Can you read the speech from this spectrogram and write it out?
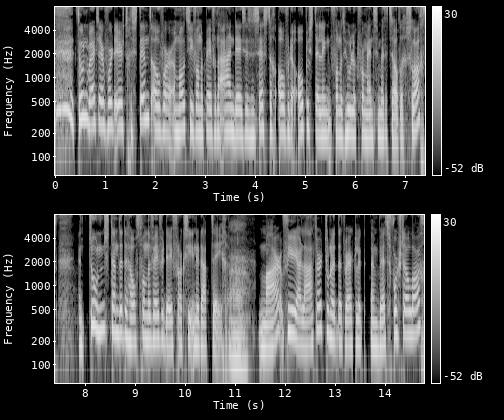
Toen werd er voor het eerst gestemd over een motie van de PvdA en D66... over de openstelling van het huwelijk voor mensen met hetzelfde geslacht. En toen stemde de helft van de VVD-fractie inderdaad tegen. Ah. Maar vier jaar later, toen het daadwerkelijk een wetsvoorstel lag...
